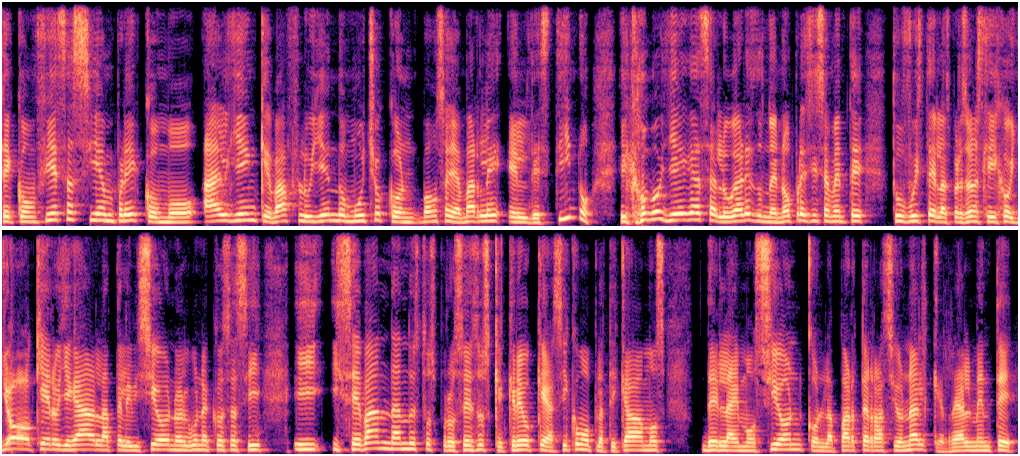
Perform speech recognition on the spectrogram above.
te confiesas siempre como alguien que va fluyendo mucho con, vamos a llamarle, el destino. Y cómo llegas a lugares donde no precisamente tú fuiste de las personas que dijo, yo quiero llegar a la televisión o alguna cosa así. Y, se van dando estos procesos que creo que así como platicábamos de la emoción con la parte racional, que realmente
